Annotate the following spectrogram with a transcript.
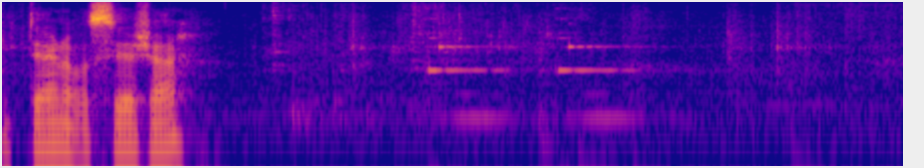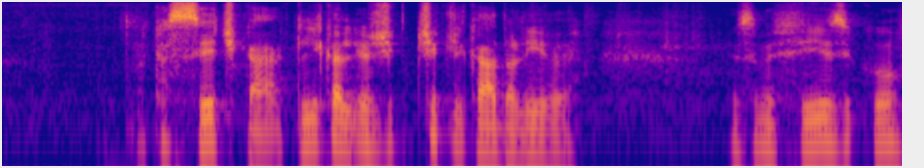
Interna você já. Cacete, cara. Clica ali. Eu tinha clicado ali, velho. Exame físico.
